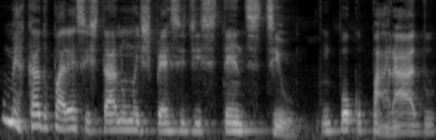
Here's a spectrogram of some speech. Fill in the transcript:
O mercado parece estar numa espécie de standstill, um pouco parado,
